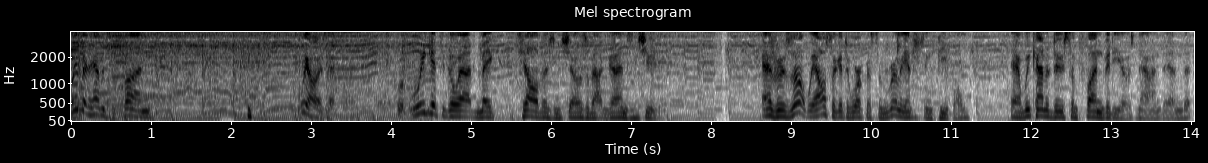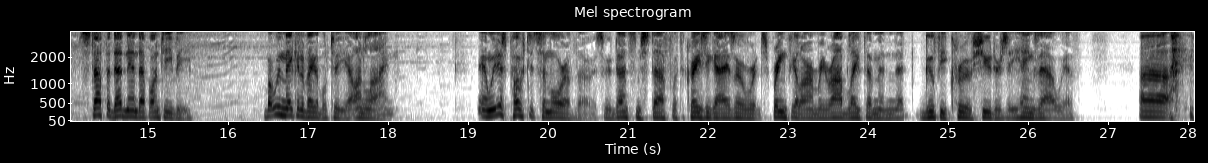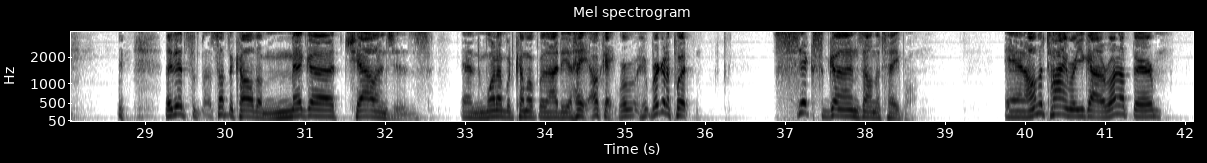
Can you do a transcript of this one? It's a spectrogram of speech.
We've been having some fun. we always have fun. We get to go out and make television shows about guns and shooting. As a result, we also get to work with some really interesting people, and we kind of do some fun videos now and then, that stuff that doesn't end up on TV. but we make it available to you online. And we just posted some more of those. We've done some stuff with the crazy guys over at Springfield Armory, Rob Leatham, and that goofy crew of shooters that he hangs out with. Uh, they did some, something called the Mega Challenges. And one of them would come up with an idea hey, okay, we're, we're going to put six guns on the table. And on the timer, you got to run up there.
